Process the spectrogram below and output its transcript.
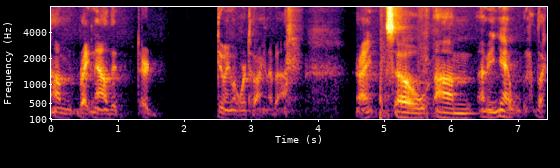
um, right now that are doing what we're talking about, right? So, um, I mean, yeah, look,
